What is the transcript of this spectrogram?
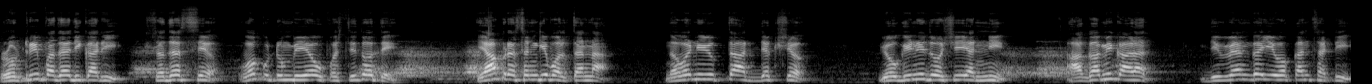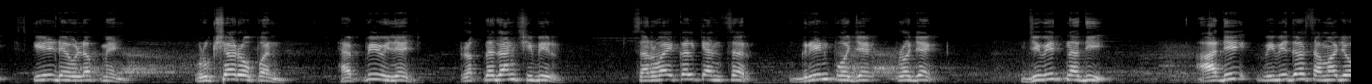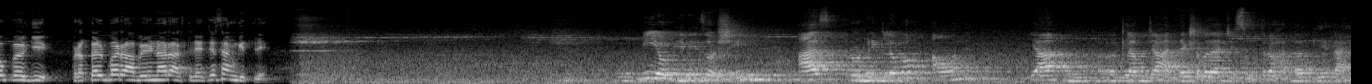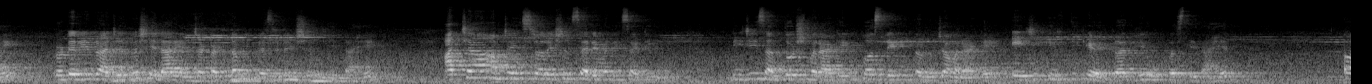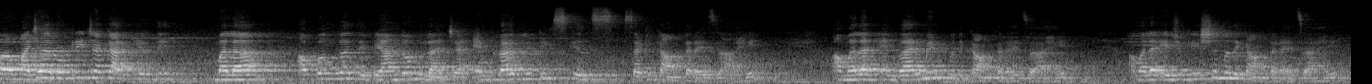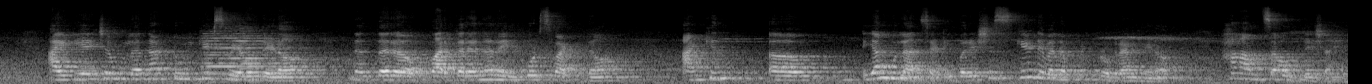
रोटरी पदाधिकारी सदस्य व कुटुंबीय उपस्थित होते. या प्रसंगी बोलताना नवनियुक्त अध्यक्ष योगिनी जोशी यांनी आगामी काळात दिव्यांग युवकांसाठी स्किल डेव्हलपमेंट वृक्षारोपण हॅप्पी विलेज रक्तदान शिबिर सर्वायकल कॅन्सर ग्रीन प्रोजे प्रोजेक्ट जीवित नदी आदी विविध समाजोपयोगी प्रकल्प राबविणार असल्याचे सांगितले. मी योगिनी जोशी. आज रोटरी क्लब ऑफ औंध या क्लबच्या अध्यक्षपदाची सूत्र हातात घेत आहे. रोटेरियन राजेंद्र शेलार यांच्याकडनं मी प्रेसिडेन्शियल घेत आहे. आजच्या आमच्या installation सेरेमनीसाठी D G Santosh Marathe first lady Tanuja Marathe A G Kirti Kelkar हे उपस्थित आहेत. माझ्या रोटरीच्या कारकिर्दीत मला अपंग दिव्यांग मुलांच्या एम्प्लॉयबिलिटी स्किल्ससाठी काम करायचं आहे. आम्हाला एन्व्हायरमेंटमध्ये काम करायचं आहे. आम्हाला एज्युकेशनमध्ये काम करायचं आहे. आय टी आयच्या मुलांना टूल किट्स मिळवून देणं नंतर वारकऱ्यांना रेनकोट्स वाटणं आणखीन यंग मुलांसाठी बरेचसे स्किल डेव्हलपमेंट प्रोग्राम घेणं हा आमचा उद्देश आहे.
